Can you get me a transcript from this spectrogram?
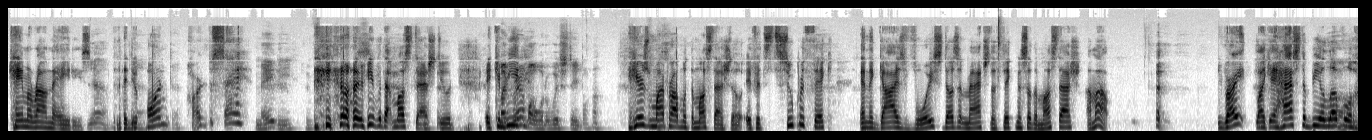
Came around the 80s. Yeah. Did they do yeah, porn? okay. Hard to say. Maybe. you know what I mean? With that mustache, dude, it can My be. grandma would have wished they'd. Here's my problem with the mustache though. If it's super thick and the guy's voice doesn't match the thickness of the mustache, I'm out. Right? Like it has to be a level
